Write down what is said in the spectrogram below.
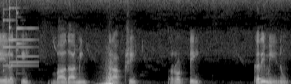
ಏಲಕ್ಕಿ, ಬಾದಾಮಿ, ದ್ರಾಕ್ಷಿ, ರೊಟ್ಟಿ, ಕರಿಮೀನು.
